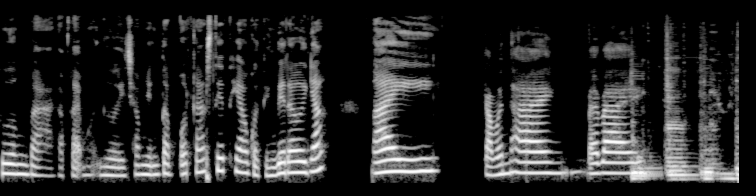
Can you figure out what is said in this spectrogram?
Phương và gặp lại mọi người trong những tập podcast tiếp theo của tiếng biết ơi nhé. Bye! Cảm ơn Thanh. Bye bye.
